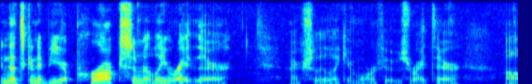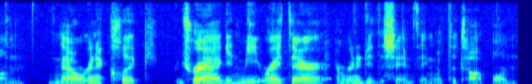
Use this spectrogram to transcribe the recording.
And that's going to be approximately right there. I actually like it more if it was right there. Um, now we're going to click, drag, and meet right there. And we're going to do the same thing with the top one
